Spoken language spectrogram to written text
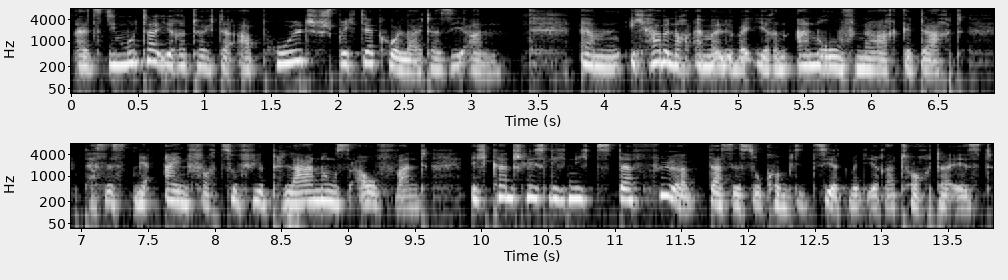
Als die Mutter ihre Töchter abholt, spricht der Chorleiter sie an. Ähm, ich habe noch einmal über Ihren Anruf nachgedacht. Das ist mir einfach zu viel Planungsaufwand. Ich kann schließlich nichts dafür, dass es so kompliziert mit Ihrer Tochter ist.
